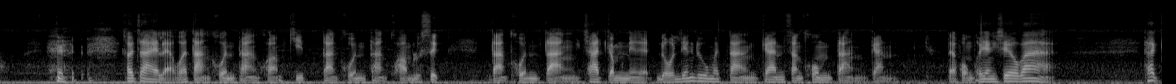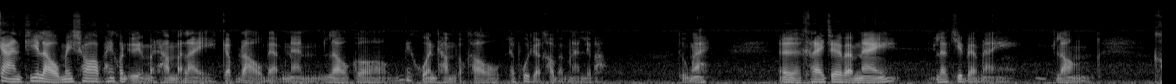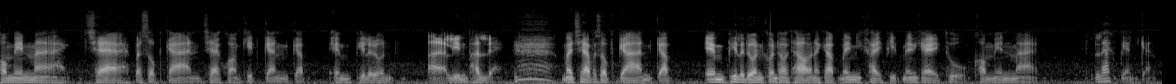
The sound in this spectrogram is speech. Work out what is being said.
เข้าใจแหละว่าต่างคนต่างความคิดต่างคนต่างความรู้สึก ต่างคนต่างชาติกำเนิด โดนเลี้ยงดูมาต่างกันสังคมต่างกัน แต่ผมก็ยังเชื่อว่า ถ้าการที่เราไม่ชอบให้คนอื่นมาทำอะไรกับเราแบบนั้น เราก็ไม่ควรทำกับเขาและพูดกับเขาแบบนั้นหรือเปล่า ถูกไหมเออใครเจอแบบไหน แล้วคิดแบบไหน ลองคอมเมนต์มาแชร์ประสบการณ์ แชร์ความคิดกันกับเอ็มพิรดลอ่าลิ้นพันเลย มาแชร์ประสบการณ์กับเอ็มพิรดลคนเทาๆนะครับ ไม่มีใครผิดไม่มีใครถูกคอมเมนต์มา แลกเปลี่ยนกัน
